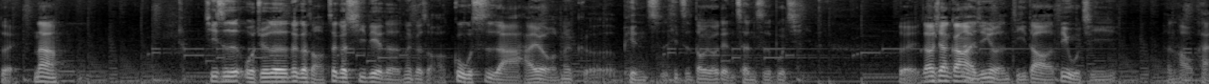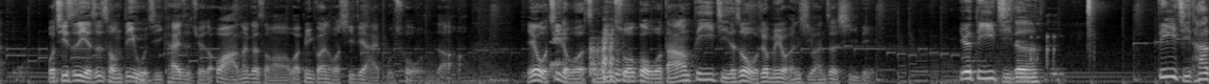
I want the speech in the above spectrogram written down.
对，那。其实我觉得那个什么，这个系列的那个什么故事啊，还有那个品质，一直都有点参差不齐。对，然后像刚才已经有人提到了，第五集很好看。我其实也是从第五集开始觉得，哇，那个什么《玩命关头》系列还不错，你知道吗？因为我记得我曾经说过，我打上第一集的时候，我就没有很喜欢这系列，因为第一集的第一集它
